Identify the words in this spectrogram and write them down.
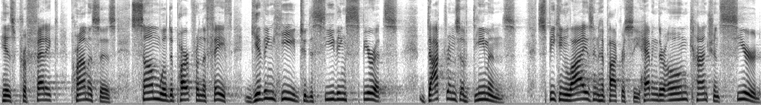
his prophetic promises, some will depart from the faith, giving heed to deceiving spirits, doctrines of demons, speaking lies in hypocrisy, having their own conscience seared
